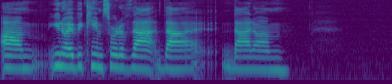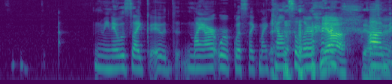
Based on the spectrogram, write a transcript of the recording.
Um, you know, it became sort of that that that um. I mean, it was like it, my artwork was like my counselor. Yeah. Yeah. um,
